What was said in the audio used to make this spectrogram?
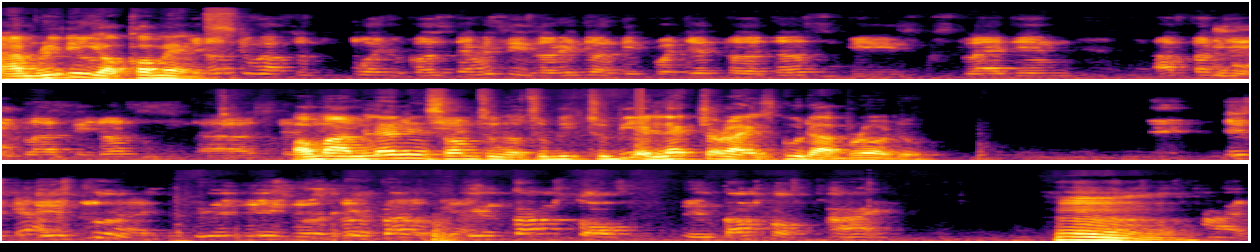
I'm reading to- your You comments. don't have to much because everything is already on the projector. Just be sliding after the class. You just. Uh, Um, I'm learning something. oh, To be to be a lecturer is good abroad. oh. it's, Yeah, it's good. right. It- It's good in terms, in terms of in terms of time. Hmm. time.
